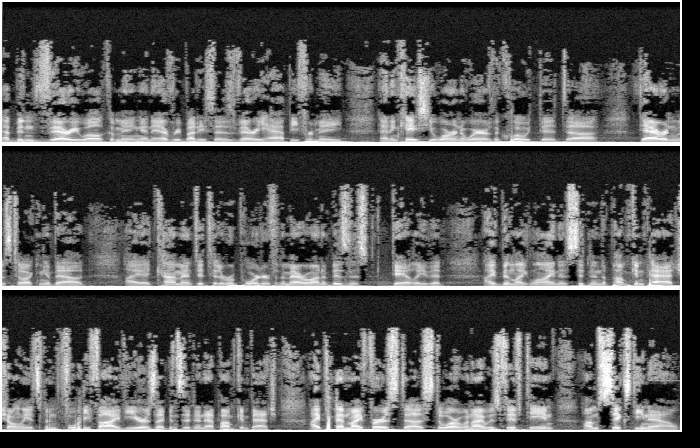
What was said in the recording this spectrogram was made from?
have been very welcoming, and everybody says very happy for me. And in case you weren't aware of the quote that uh, Darren was talking about, I had commented to the reporter for the Marijuana Business Daily that I've been like Linus sitting in the pumpkin patch, only it's been 45 years I've been sitting in that pumpkin patch. I planned my first uh, store when I was 15. I'm 60 now.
